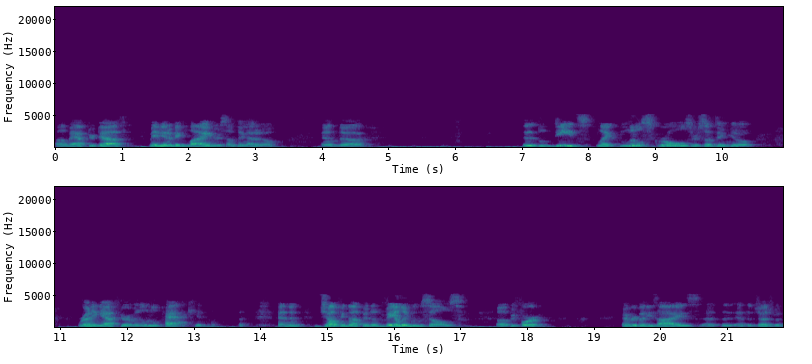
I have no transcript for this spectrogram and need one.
um, after death, maybe in a big line or something, I don't know. And uh, deeds like little scrolls or something, you know, running after him in a little pack, you know, and then jumping up and unveiling themselves uh, before everybody's eyes at the at the judgment.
